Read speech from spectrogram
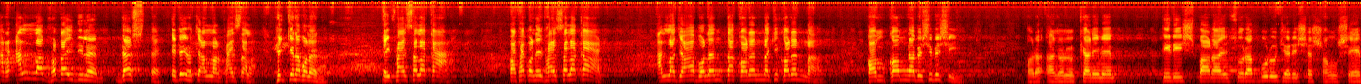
আর আল্লাহ ঘটাই দিলেন দেশ ত্যাগ। এটাই হচ্ছে আল্লাহর ফায়সালা। ঠিক কিনা বলেন? এই ফায়সালা কার? কথা কোন, এই ফায়সালা কার? আল্লাহ যা বলেন তা করেন নাকি করেন না? কম কম না বেশি বেশি? আনুল কারিমে তিরিশ পাড়ায় সুরা বুরুজের শেষ সংক্ষেপ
